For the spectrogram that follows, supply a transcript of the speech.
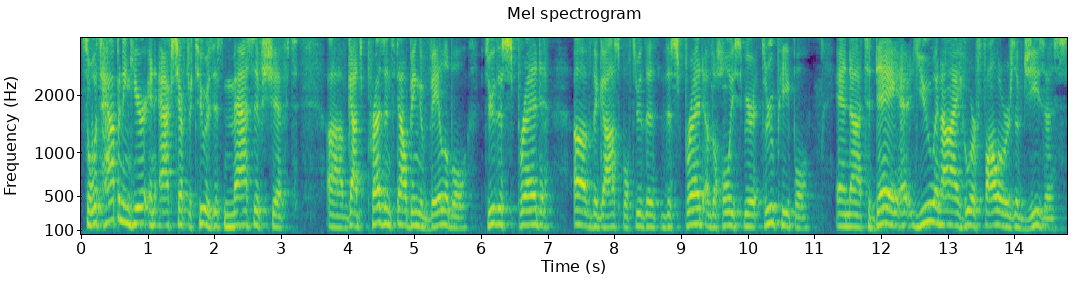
So, what's happening here in Acts chapter 2 is this massive shift God's presence now being available through the spread of the gospel, through the, the spread of the Holy Spirit through people. And uh, today, uh, you and I, who are followers of Jesus,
